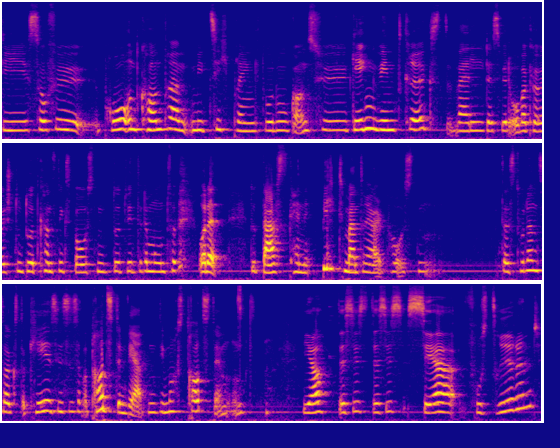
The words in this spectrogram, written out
die so viel Pro und Contra mit sich bringt, wo du ganz viel Gegenwind kriegst, weil das wird obergelöscht und dort kannst du nichts posten, dort wird dir der Mund... Oder du darfst kein Bildmaterial posten dass du dann sagst, okay, es ist es aber trotzdem wert und ich mache es trotzdem. Und ja, das ist, das ist sehr frustrierend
